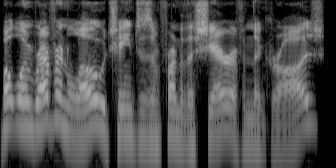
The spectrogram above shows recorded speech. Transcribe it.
But when Reverend Lowe changes in front of the sheriff in the garage,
